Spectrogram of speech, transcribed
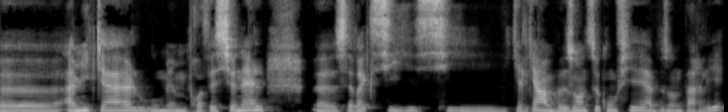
euh, amical ou même professionnel, euh, c'est vrai que si, si quelqu'un a besoin de se confier, a besoin de parler,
